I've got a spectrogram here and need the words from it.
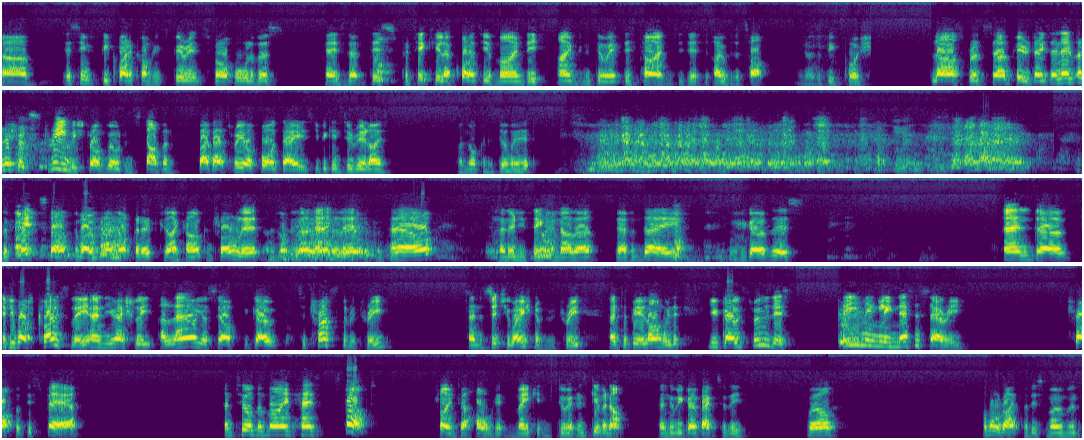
uh, it seems to be quite a common experience for all of us, is that this particular quality of mind, the I'm going to do it this time, this is it, over the top, you know, the big push, lasts for a certain period of days. And then, unless you're extremely strong-willed and stubborn, by about three or four days, you begin to realize, I'm not going to do it. the pit starts to open. I'm not going to, I can't control it. I'm not going to handle it. Help. And then you think another seven days. To go of this? And uh, if you watch closely and you actually allow yourself to go to trust the retreat and the situation of the retreat and to be along with it, you go through this seemingly necessary trough of despair until the mind has stopped trying to hold it make it do it and has given up. And then we go back to the, well, I'm all right for this moment.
